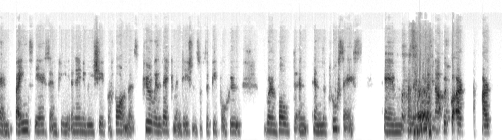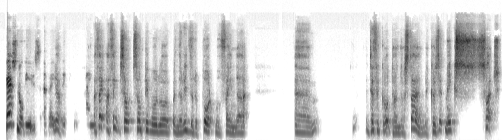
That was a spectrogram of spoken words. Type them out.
um, binds the SNP in any way, shape, or form. It's purely the recommendations of the people who were involved in, in the process. Um, and then within that, we've got our, our personal views about yeah. the I think I think some some people though, when they read the report will find that um, difficult to understand because it makes such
